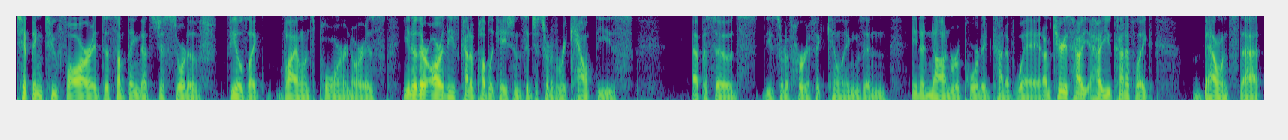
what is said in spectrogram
tipping too far into something that's just sort of feels like violence porn or is, you know, there are these kind of publications that just sort of recount these episodes, these sort of horrific killings and in a non-reported kind of way. And I'm curious how how you kind of like balance that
